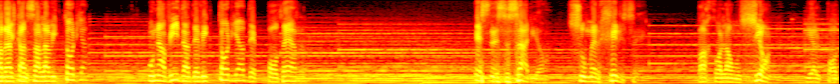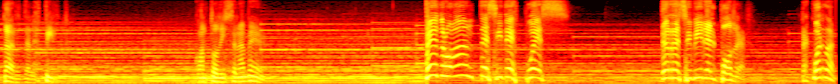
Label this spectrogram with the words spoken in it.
Para alcanzar la victoria, una vida de victoria, de poder, es necesario sumergirse bajo la unción y el poder del Espíritu. ¿Cuánto dicen amén? Pedro antes y después de recibir el poder. ¿Recuerdan?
